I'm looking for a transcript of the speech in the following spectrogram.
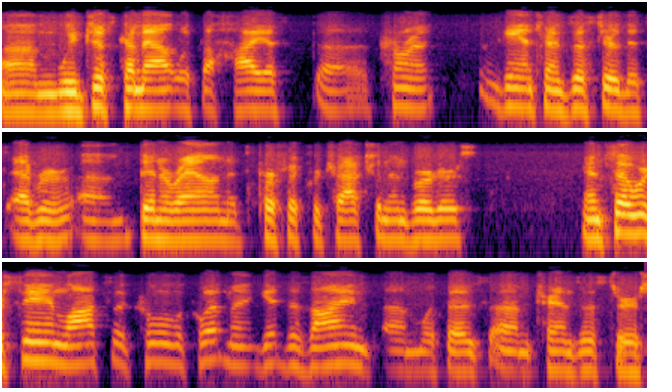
Um, we've just come out with the highest uh, current GaN transistor that's ever um, been around. It's perfect for traction inverters. And so we're seeing lots of cool equipment get designed um, with those um, transistors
